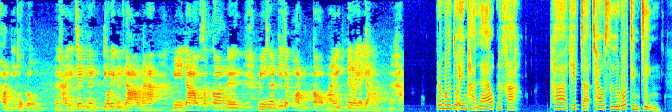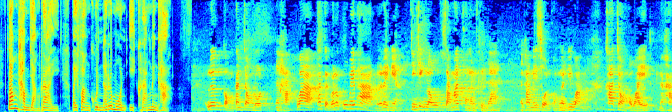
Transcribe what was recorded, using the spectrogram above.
ผ่อนที่ถูกลงนะคะ อย่างเช่นเงินที่เขาเรียกเงินดาวน์นะคะ มีดาวน์สักก้อนหนึ่งมีเงินที่จะผ่อนต่อไหมในระยะยาวนะคะ ประเมินตัวเองผ่านแล้วนะคะ ถ้าคิดจะเช่าซื้อรถจริง ๆ ต้องทำอย่างไรไปฟังคุณนฤมลอีกครั้งหนึ่งค่ะเรื่องของการจองรถนะคะ ว่าถ้าเกิดว่าเรากู้ไม่ผ่านหรืออะไรเนี่ย จริง ๆ เราสามารถของเงินคืนได้ นะคะในส่วนของเงินที่วางค่าจองเอาไว้นะคะ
